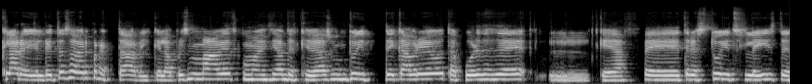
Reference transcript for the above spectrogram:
Claro, y el reto es saber conectar y que la próxima vez, como decía antes, que veas un tuit de cabreo, te acuerdes de que hace tres tweets leíste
